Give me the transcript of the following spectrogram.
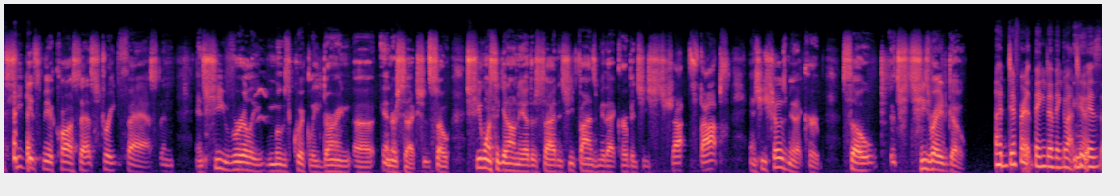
She gets me across that street fast, and and she really moves quickly during uh, intersections. So she wants to get on the other side, and she finds me that curb, and she shot, stops and she shows me that curb. So she's ready to go. A different thing to think about too yeah. is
